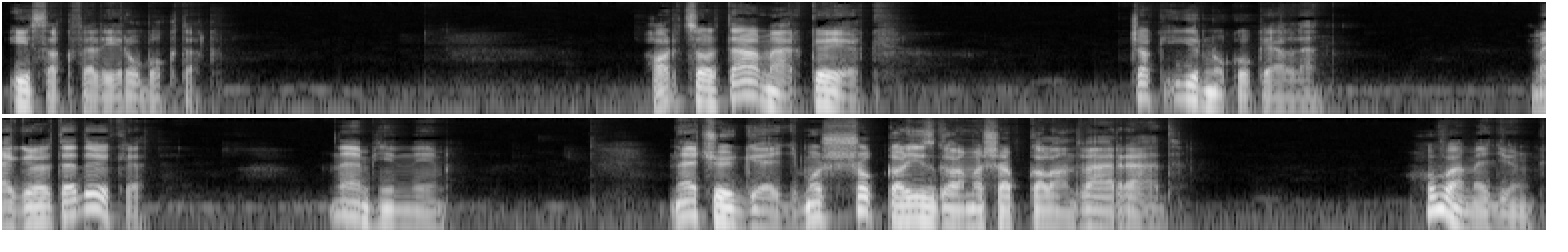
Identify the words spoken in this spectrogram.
Észak felé robogtak. Harcoltál már, kölyök? Csak írnokok ellen. Megölted őket? Nem hinném. Ne csüggedj, most sokkal izgalmasabb kaland vár rád. Hova megyünk?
